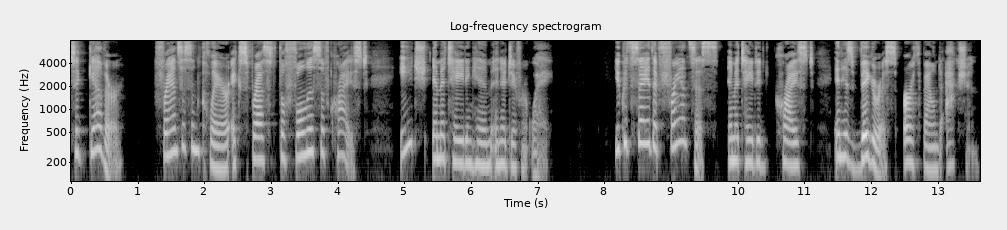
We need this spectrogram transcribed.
Together, Francis and Clare expressed the fullness of Christ, each imitating him in a different way. You could say that Francis imitated Christ in his vigorous earthbound action,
